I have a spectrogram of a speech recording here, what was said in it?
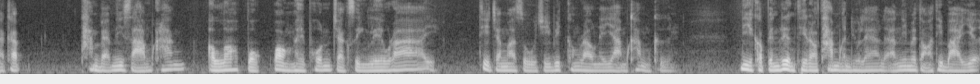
นะครับทำแบบนี้สามครั้งอัลลอฮ์ปกป้องให้พ้นจากสิ่งเลวร้าย ที่จะมาสู่ชีวิตของเราในยามค่ำคืน นี่ก็เป็นเรื่องที่เราทำกันอยู่แล้วแหละอันนี้ไม่ต้องอธิบายเยอะ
